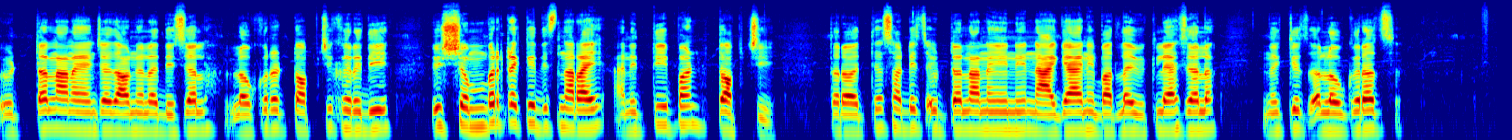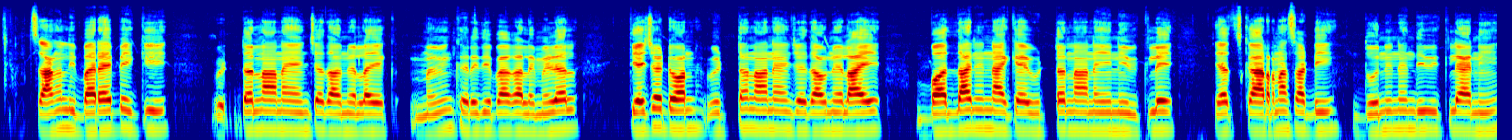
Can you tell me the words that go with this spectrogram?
विठ्ठल नाना यांच्या दावण्याला दिसेल. लवकरच टॉपची खरेदी ही शंभर टक्के दिसणार आहे आणि ती पण टॉपची. तर त्यासाठीच विठ्ठल नाना यांनी नाग्या आणि बदला विकले असेल. नक्कीच लवकरच चांगली बऱ्यापैकी विठ्ठल नाना यांच्या धावण्याला एक नवीन खरेदी बघायला मिळेल. त्याच्या डॉन विठ्ठल नाना यांच्या धावण्याला आहे. बदला आणि नाक्या विठ्ठल नाना यांनी विकले. याच कारणासाठी दोन्ही नंदी विकले आणि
